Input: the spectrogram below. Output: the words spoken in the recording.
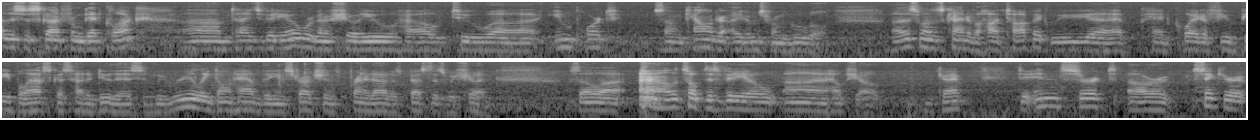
Uh, this is Scott from GetKlok. Um, tonight's video we're going to show you how to uh, import some calendar items from Google. Uh, this one's kind of a hot topic. We uh, have had quite a few people ask us how to do this and we really don't have the instructions printed out as best as we should. So uh, let's hope this video uh, helps you out. Okay, To insert or sync your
